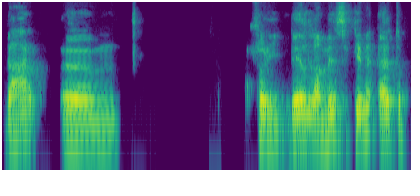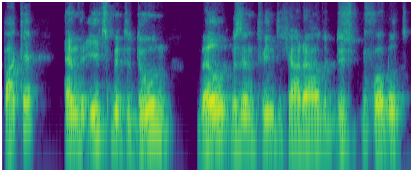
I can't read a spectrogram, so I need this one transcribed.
daar, ehm, sorry, beelden dat mensen kennen, uit te pakken en er iets mee te doen. Wel, we zijn 20 jaar ouder, dus bijvoorbeeld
